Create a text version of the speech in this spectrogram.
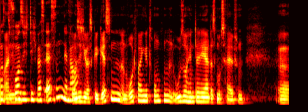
Haben einen- vorsichtig was essen, genau. vorsichtig was gegessen, einen Rotwein getrunken, ein Uso hinterher, das muss helfen. Äh,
